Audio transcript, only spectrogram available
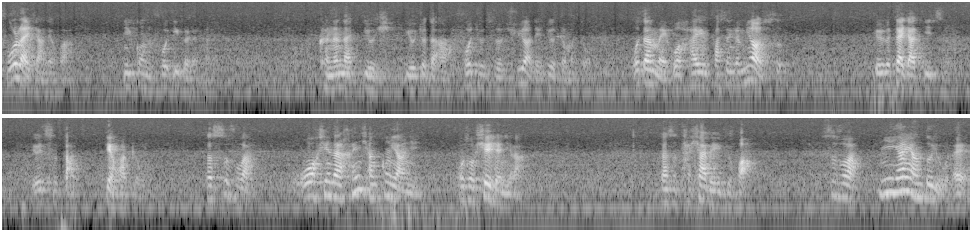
佛来讲的话，你供佛一个人，可能呢有有觉得啊，佛就是需要的就这么多。我在美国还有发生一个妙事，有一个在家弟子，有一次打电话给我，说师傅啊。我现在很想供养你，我说谢谢你了。但是他下边一句话，师傅啊，你样样都有嘞，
